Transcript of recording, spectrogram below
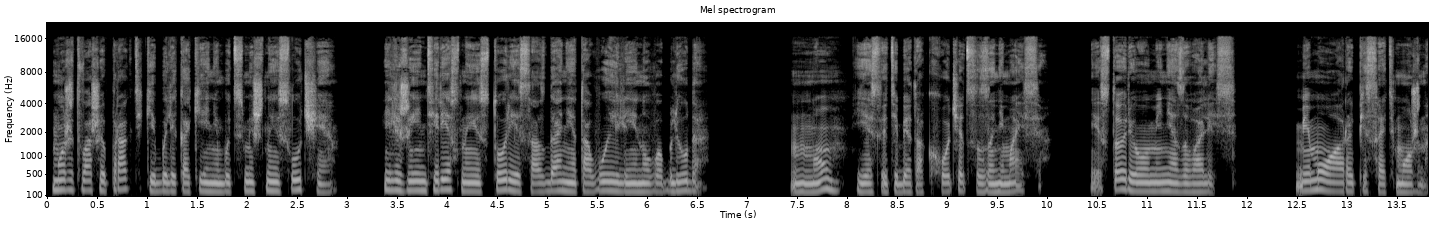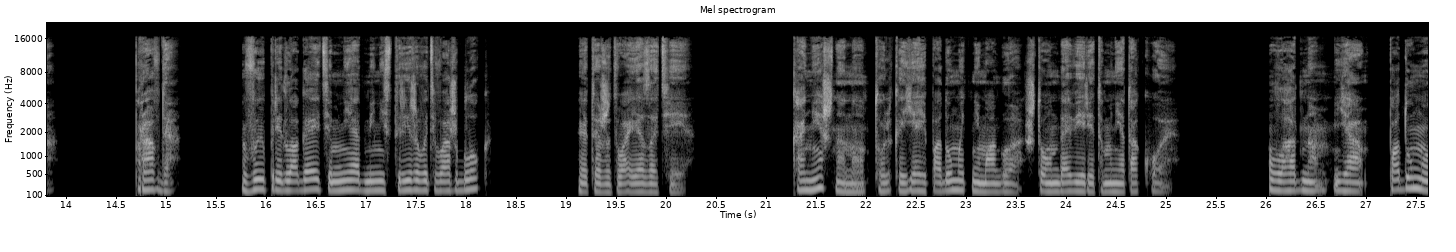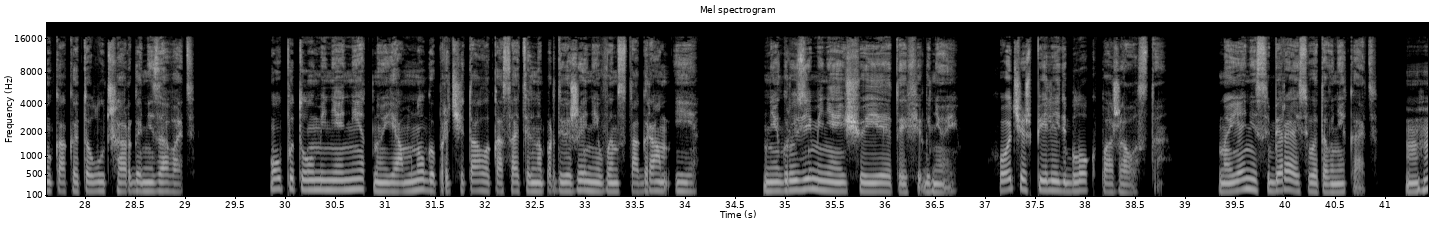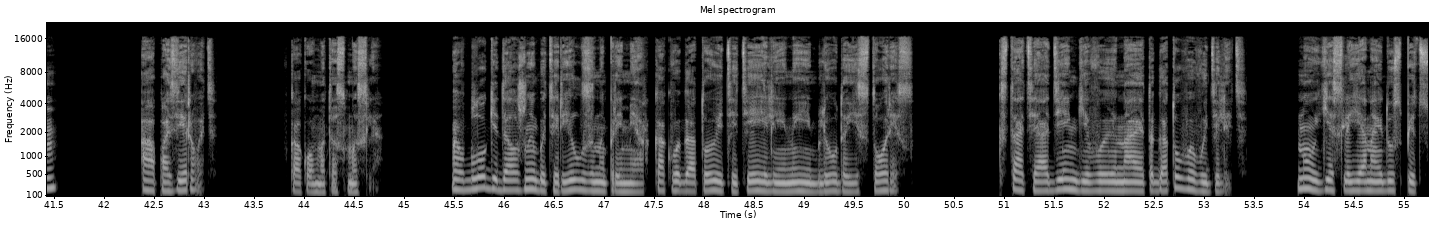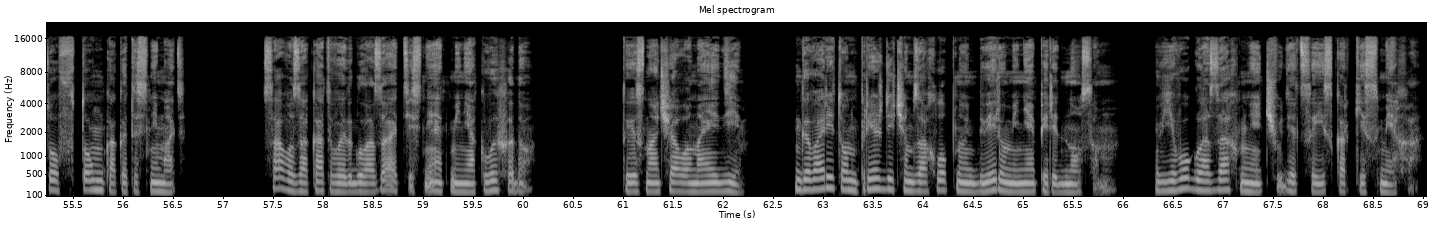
Может, в вашей практике были какие-нибудь смешные случаи? Или же интересные истории создания того или иного блюда? Ну, если тебе так хочется, занимайся. Истории у меня завались. Мемуары писать можно. Правда? Вы предлагаете мне администрировать ваш блог? Это же твоя затея. Конечно, но только я и подумать не могла, что он доверит мне такое. Ладно, я подумаю, как это лучше организовать. Опыта у меня нет, но я много прочитала касательно продвижения в Инстаграм и... Не грузи меня еще и этой фигней. Хочешь пилить блог, пожалуйста. Но я не собираюсь в это вникать. Угу. А позировать? В каком это смысле? В блоге должны быть рилзы, например, как вы готовите те или иные блюда и сторис. Кстати, а деньги вы на это готовы выделить? Ну, если я найду спецов в том, как это снимать. Сава закатывает глаза, оттесняет меня к выходу. «Ты сначала найди», — говорит он, прежде чем захлопнуть дверь у меня перед носом. В его глазах мне чудятся искорки смеха.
